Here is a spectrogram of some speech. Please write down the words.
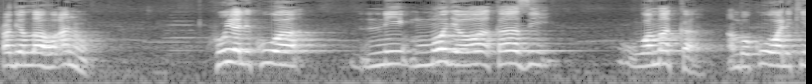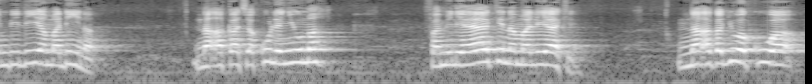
radhiallahu anhu huyu alikuwa ni mmoja wa wakazi wa maka ambao walikimbilia Madina. Na akacha kule nyuma familia yake na mali yake. Na akajua kuwa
